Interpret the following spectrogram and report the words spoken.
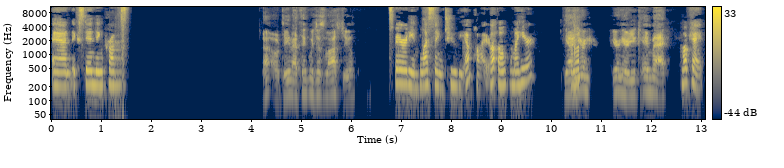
and extending prosperity. Uh oh, Dean, I think we just lost you. Prosperity and blessing to the empire. Uh oh, am I here? Yeah, Hello? you're you're here. You came back. Okay.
